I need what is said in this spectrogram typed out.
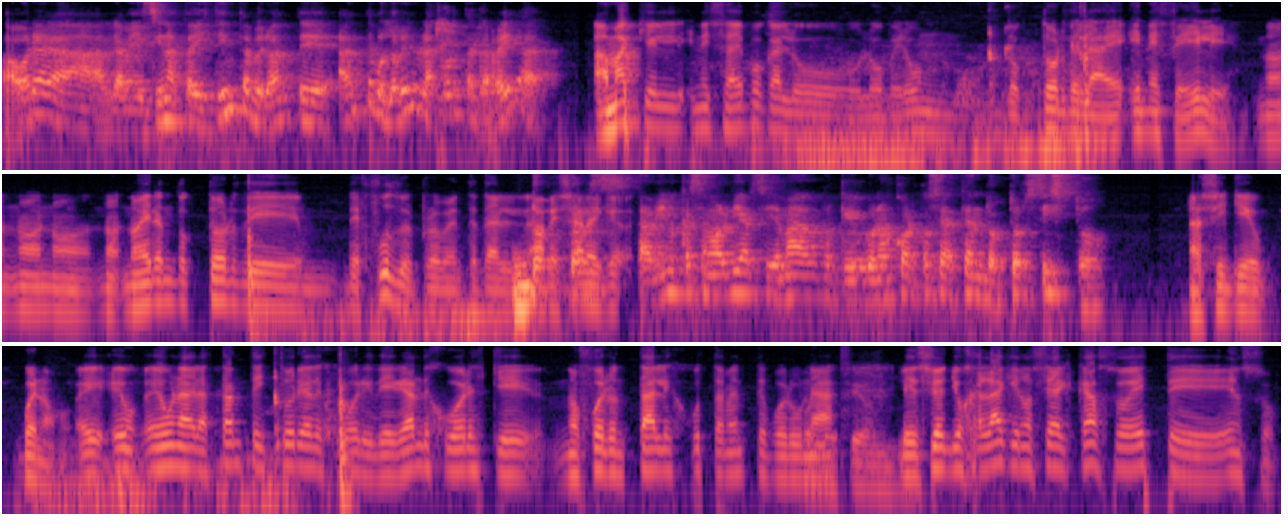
Ahora la, la medicina está distinta, pero antes, antes por lo menos la corta carrera Además que él, en esa época lo, lo, operó un doctor de la NFL, no no no no, no era un doctor de, de fútbol probablemente tal, doctor, a pesar de que... A mí nunca se me va a olvidar, se llamaba, porque conozco a Arto Sebastián, doctor Sisto. Así que, bueno, es, es, una de las tantas historias de jugadores, de grandes jugadores que no fueron tales justamente por una lesión. lesión. Y ojalá que no sea el caso este, Enzo.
